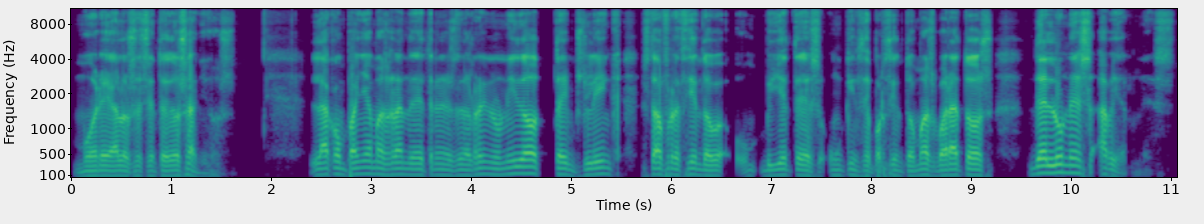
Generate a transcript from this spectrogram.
muere a los 82 años. La compañía más grande de trenes del Reino Unido, Thameslink, está ofreciendo billetes un 15% más baratos de lunes a viernes.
